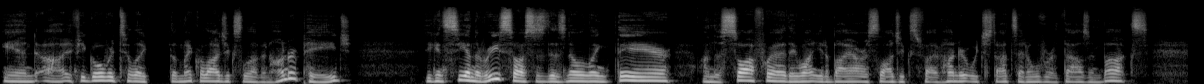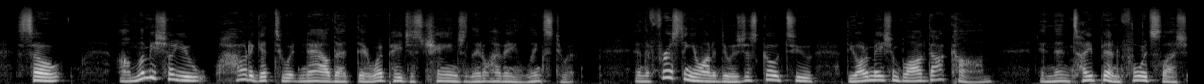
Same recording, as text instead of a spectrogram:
And uh, if you go over to like the MicroLogix 1100 page, you can see on the resources, there's no link there. On the software, they want you to buy RS Logix 500, which starts at over a thousand bucks. So um, let me show you how to get to it now that their webpage has changed and they don't have any links to it. And the first thing you want to do is just go to theautomationblog.com and then type in forward slash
